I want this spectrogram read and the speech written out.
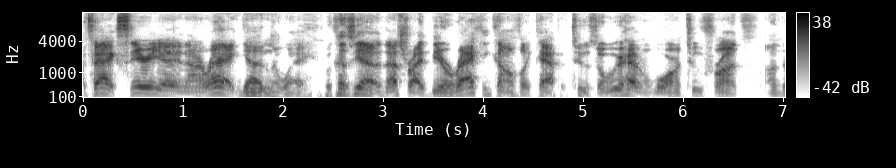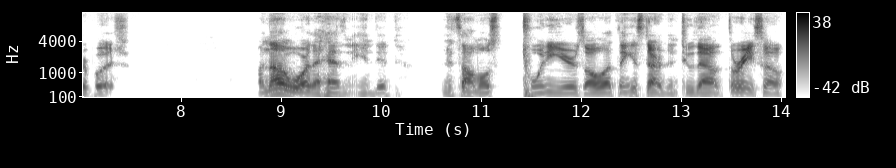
In fact, Syria and Iraq got in mm. the way because, yeah, that's right. The Iraqi conflict happened too. So we were having war on two fronts under Bush. Another war that hasn't ended. It's almost 20 years old. I think it started in 2003. So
